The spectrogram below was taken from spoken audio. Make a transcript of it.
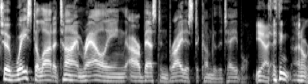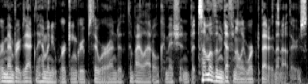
To waste a lot of time rallying our best and brightest to come to the table. Yeah. I think I don't remember exactly how many working groups there were under the bilateral commission, but some of them definitely worked better than others.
